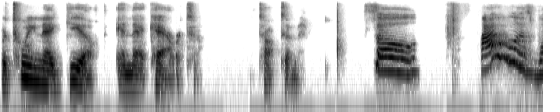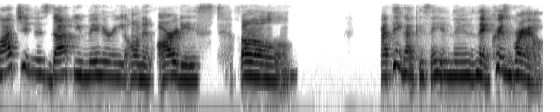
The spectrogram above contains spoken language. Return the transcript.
between that gift and that character. Talk to me. So I was watching this documentary on an artist. Um, I think I could say his name. His name Chris Brown.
